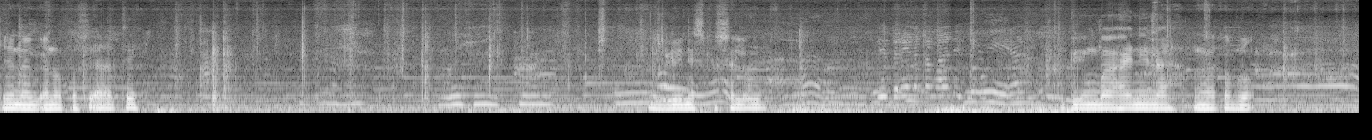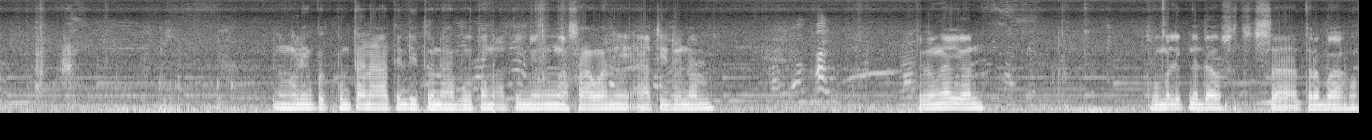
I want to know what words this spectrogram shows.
Yan, nag ano pa si ate. Naglinis pa sa loob. Ito yung bahay nila, mga kabro. Nung huling pagpunta natin dito, naabutan natin yung asawa ni Ate Dunam. Pero ngayon, bumalik na daw sa, sa trabaho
